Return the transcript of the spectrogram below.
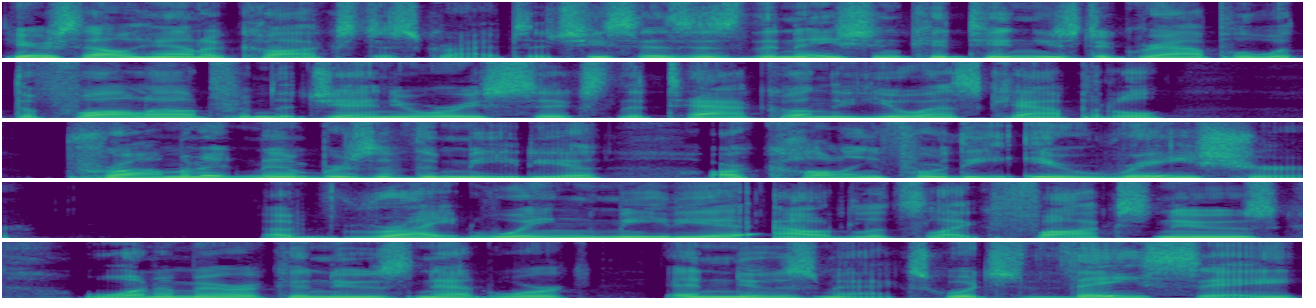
Here's how Hannah Cox describes it. She says As the nation continues to grapple with the fallout from the January 6th attack on the U.S. Capitol, prominent members of the media are calling for the erasure of right wing media outlets like Fox News, One America News Network, and Newsmax, which they say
